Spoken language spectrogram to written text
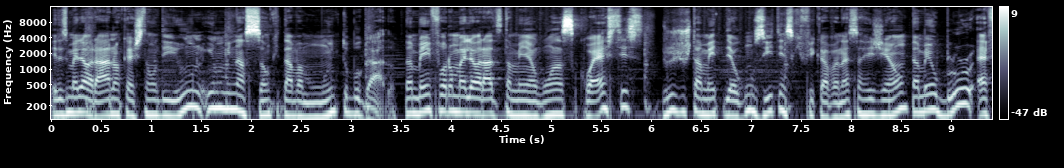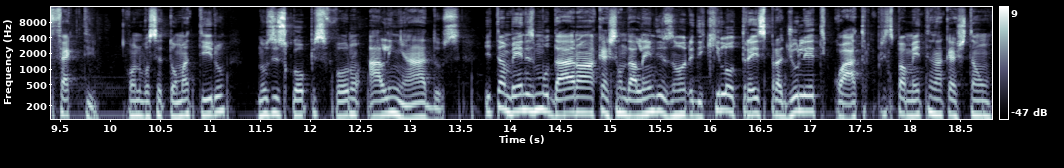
eles melhoraram a questão de iluminação que estava muito bugado. Também foram melhorados também algumas quests, justamente de alguns itens que ficavam nessa região. Também o Blur Effect, quando você toma tiro, nos scopes foram alinhados. E também eles mudaram a questão da Land Zone de Kilo 3 para Juliet 4, principalmente na questão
